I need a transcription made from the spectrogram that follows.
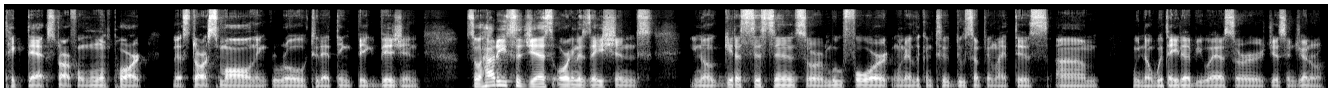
take that, start from one part that start small and grow to that think big vision. So how do you suggest organizations, you know, get assistance or move forward when they're looking to do something like this, um, you know, with AWS or just in general?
